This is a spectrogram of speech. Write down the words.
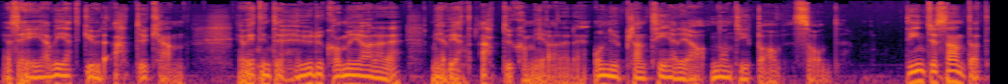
Jag säger, jag vet Gud att du kan. Jag vet inte hur du kommer göra det, men jag vet att du kommer göra det. Och nu planterar jag någon typ av sådd. Det är intressant att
